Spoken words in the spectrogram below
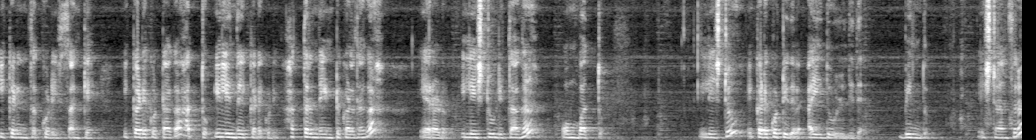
ಈ ಕಡೆಯಿಂದ ಕೊಡಿ ಸಂಖ್ಯೆ. ಈ ಕಡೆ ಕೊಟ್ಟಾಗ ಹತ್ತು. ಇಲ್ಲಿಂದ ಈ ಕಡೆ ಕೊಡಿ. ಹತ್ತರಿಂದ ಎಂಟು ಕಳೆದಾಗ ಎರಡು. ಇಲ್ಲಿ ಎಷ್ಟು ಉಳಿತಾಗ? ಒಂಬತ್ತು. ಇಲ್ಲೆಷ್ಟು ಈ ಕಡೆ ಕೊಟ್ಟಿದ್ದೇವೆ. ಐದು ಉಳಿದಿದೆ. ಬಿಂದು. ಎಷ್ಟು answer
